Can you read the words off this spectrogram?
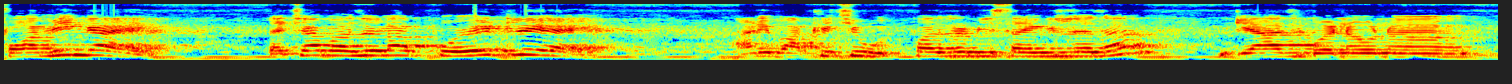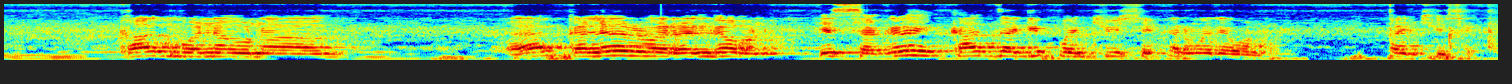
फॉर्मिंग आहे त्याच्या बाजूला पोएट्री आहे. आणि बाकीची उत्पादनं मी सांगितलं ना गॅस बनवणं खत बनवणं कलर व रंग हे सगळं एकाच जागी पंचवीस एकरमध्ये होणार. पंचवीस एकर.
